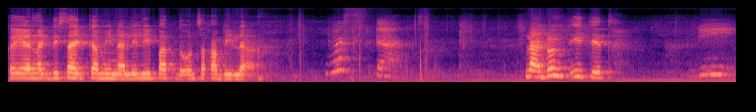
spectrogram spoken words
Kaya nag-decide kami na lilipat doon sa kabila. What's that? La, don't eat it. The,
